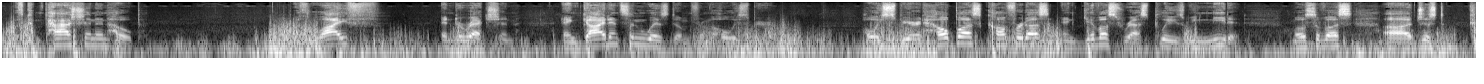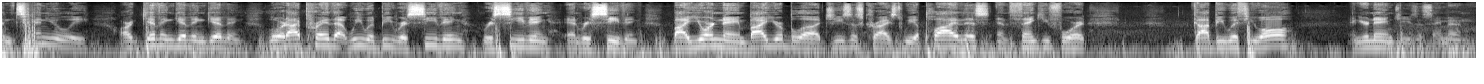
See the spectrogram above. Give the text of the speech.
with compassion and hope, with life and direction, and guidance and wisdom from the Holy Spirit. Holy Spirit, help us, comfort us, and give us rest. Please, we need it. Most of us uh, just continually are giving, giving, giving. Lord, I pray that we would be receiving, receiving, and receiving. By your name, by your blood, Jesus Christ, we apply this and thank you for it. God be with you all. In your name, Jesus, amen.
